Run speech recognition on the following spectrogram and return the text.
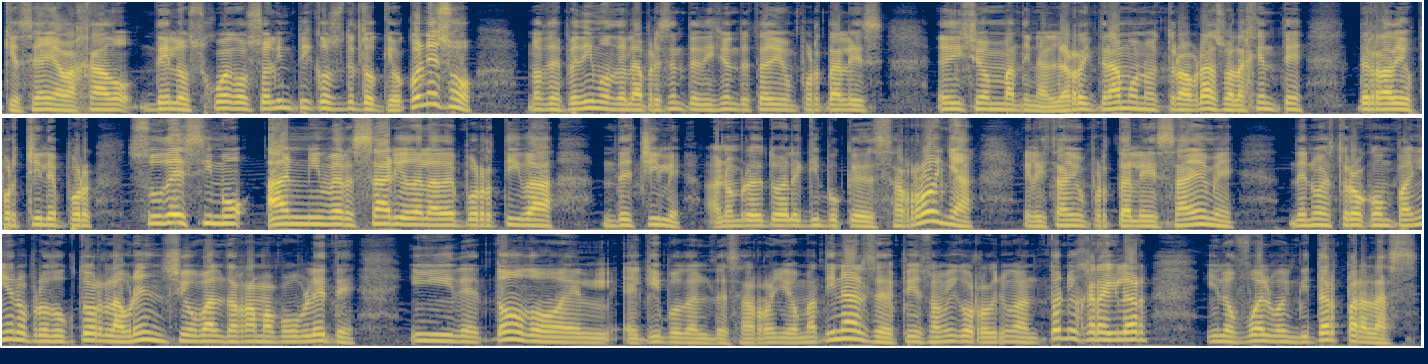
que se haya bajado de los Juegos Olímpicos de Tokio. Con eso nos despedimos de la presente edición de Estadio Portales, edición matinal. Le reiteramos nuestro abrazo a la gente de Radios por Chile por su décimo aniversario de la Deportiva de Chile. A nombre de todo el equipo que desarrolla el Estadio Portales AM, de nuestro compañero productor Laurencio Valderrama Poblete y de todo el equipo del desarrollo matinal, se despide su amigo Rodrigo Antonio Jaraglar y los vuelvo a invitar para las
